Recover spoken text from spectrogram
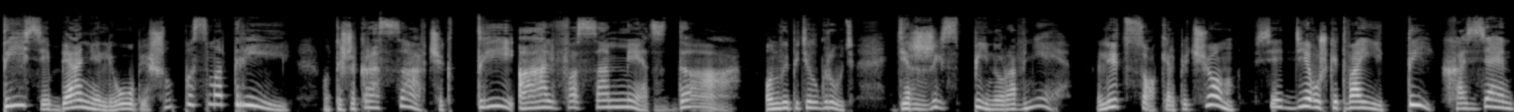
«Ты себя не любишь. Ну, посмотри. Ну, ты же красавчик. Ты альфа-самец, да!» Он выпятил грудь. «Держи спину ровнее, лицо кирпичом. Все девушки твои. Ты хозяин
